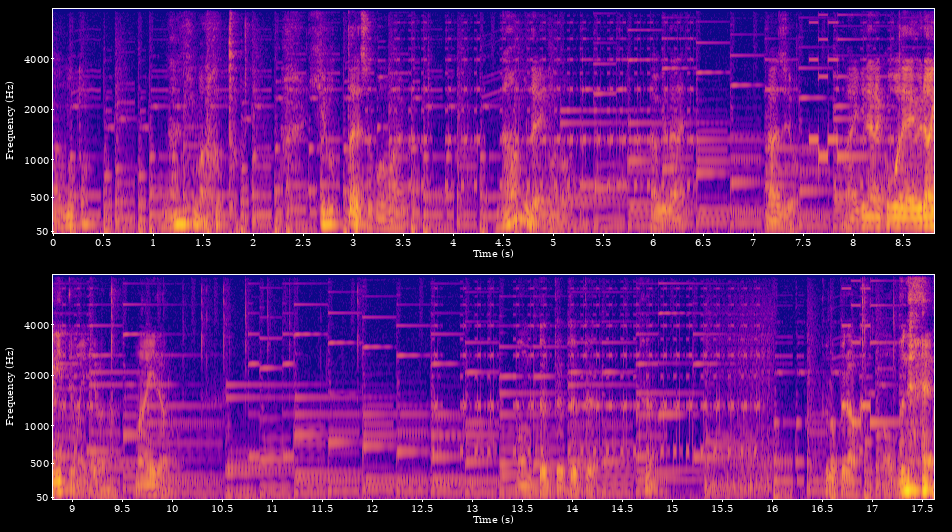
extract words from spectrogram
何の音？何今の音？拾ったでしょこのマイクなんだよ今の。音ラグだね。ラジオ。まあいきなりここで裏切ってもいいけどな。まあいいだろう。音プププププロペラ。あ危ねえ。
